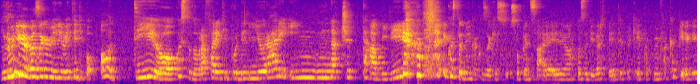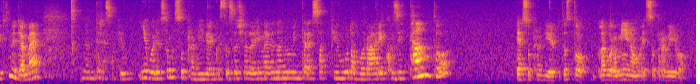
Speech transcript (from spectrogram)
l'unica cosa che mi viene in mente è tipo, oddio, questo dovrà fare tipo degli orari inaccettabili e questa è l'unica cosa che so, so, pensare ed è una cosa divertente perché proprio mi fa capire che effettivamente a me non interessa più, io voglio solo sopravvivere in questa società di merda, non mi interessa più lavorare così tanto per sopravvivere, piuttosto lavoro meno e sopravvivo,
